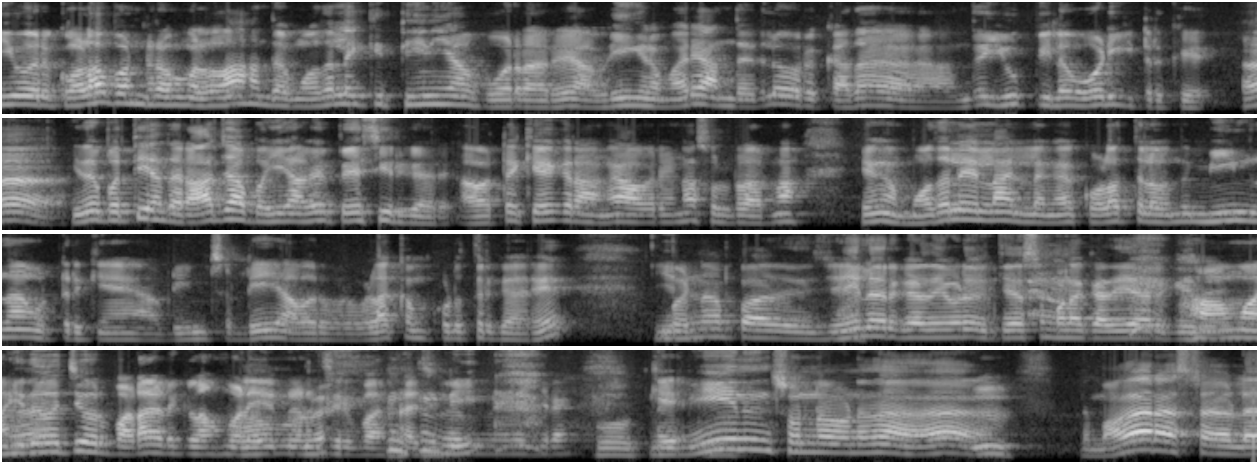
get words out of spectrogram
இவர் கொலை பண்றவங்க எல்லாம் அந்த முதலைக்கு தீனியா போடுறாரு அப்படிங்கிற மாதிரி அந்த இதுல ஒரு கதை வந்து யூபில ஓடிக்கிட்டு இருக்கு. இதை பத்தி அந்த ராஜா பையாவே பேசியிருக்காரு. அவர்கிட்ட கேக்குறாங்க. அவர் என்ன சொல்றாருன்னா ஏங்க முதலையெல்லாம் இல்லைங்க. குளத்துல வந்து மீன் தான் விட்டுருக்கேன். அப்படின்னு சொல்லி அவர் ஒரு விளக்கம் கொடுத்துருக்காரு. என்னப்பா அது ஜெயிலர் கதையோட வித்தியாசமான கதையா இருக்கு. ஆமா இதை வச்சு ஒரு படம் எடுக்கலாம் ஆமா. நினைச்சிருப்பாரு ரஜினி. மீன் சொன்ன உடனேதான் ம். இந்த மகாராஷ்டிராவுல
